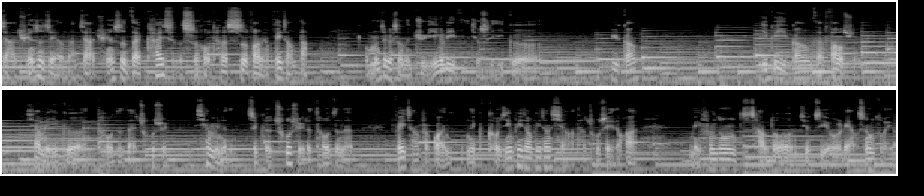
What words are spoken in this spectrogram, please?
甲醛是这样的，甲醛是在开始的时候它的释放量非常大。我们这个时候呢，举一个例子，就是一个浴缸，一个浴缸在放水。下面一个头子在出水，下面的这个出水的头子呢，非常管那个口径非常非常小，它出水的话，每分钟差不多就只有两升左右。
